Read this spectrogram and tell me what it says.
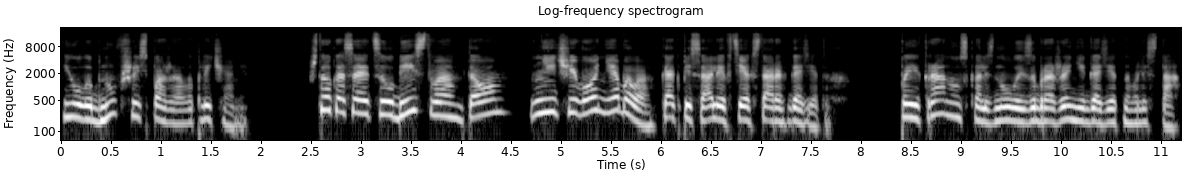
и, улыбнувшись, пожала плечами. Что касается убийства, то ничего не было, как писали в тех старых газетах. По экрану скользнуло изображение газетного листа.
